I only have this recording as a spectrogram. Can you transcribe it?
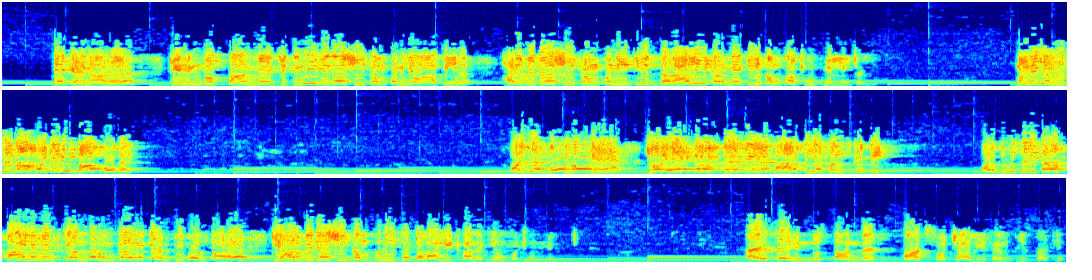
ये कहना है कि हिंदुस्तान में जितनी विदेशी कंपनियाँ आती हैं, हर विदेशी कंपनी की दलाली करने की हमको छूट मिलनी चाहिए। माने ये मीर जाफ़र के भी बाप हो गए। और ये वो लोग हैं जो एक तरफ़ कहते हैं भारतीय संस्कृति और दूसरी तरफ़ पार्लियामेंट के अंदर उनका एक एमपी बोलता है कि हर विदेशी कंपनी से दलाली खाने की हमको छूट चाहिए ऐसे हिंदुस्तान में 540 एमपीज बैठे।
